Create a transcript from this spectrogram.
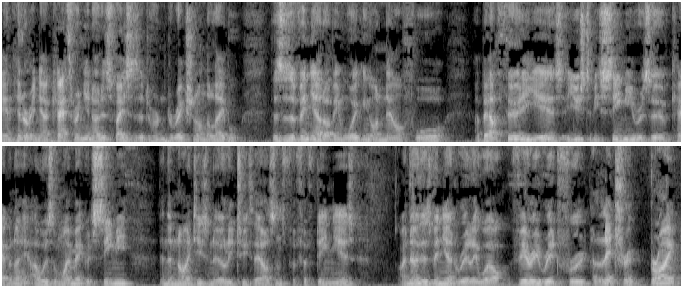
and Hilary. Now, Katherine, you notice, faces a different direction on the label. This is a vineyard I've been working on now for about 30 years. It used to be Simi Reserve Cabernet. I was a winemaker at Simi in the 90s and early 2000s for 15 years. I know this vineyard really well. Very red fruit, electric, bright,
